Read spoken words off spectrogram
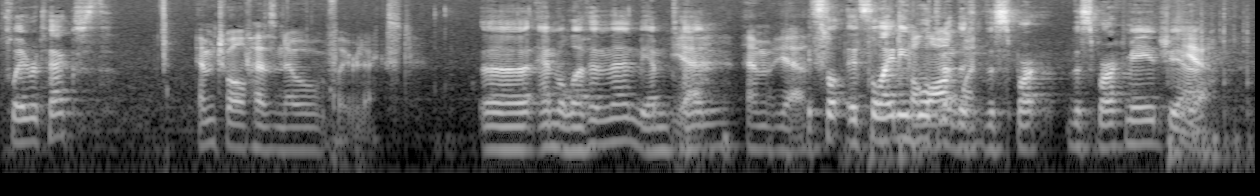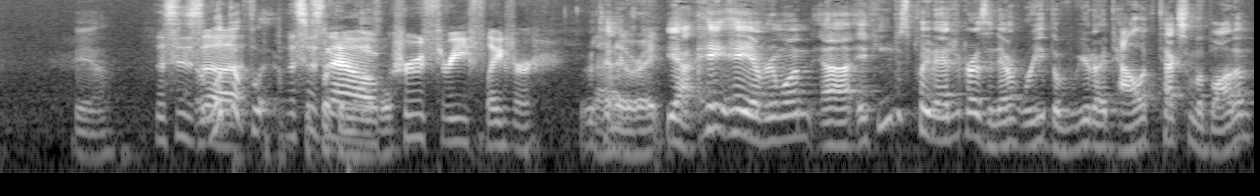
flavor text. M12 has no flavor text. Uh, M11 then the M10. Yeah, um, yeah. It's the, it's the Lightning The Bolt long the, one. the spark the Spark Mage. Yeah. yeah. Yeah. This is Uh, what uh, the fl- this is now novel. Crew Three flavor. I know, right? Yeah. Hey, hey, everyone. Uh, if you just play Magic cards and never read the weird italic text on the bottom,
